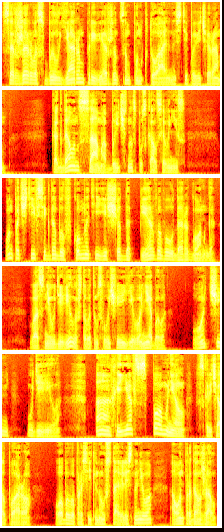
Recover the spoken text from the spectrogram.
Сэр Жервас был ярым приверженцем пунктуальности по вечерам. Когда он сам обычно спускался вниз. Он почти всегда был в комнате еще до первого удара гонга. Вас не удивило, что в этом случае его не было? Очень удивило. «Ах, я вспомнил!» — вскричал Пуаро. Оба вопросительно уставились на него, а он продолжал.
